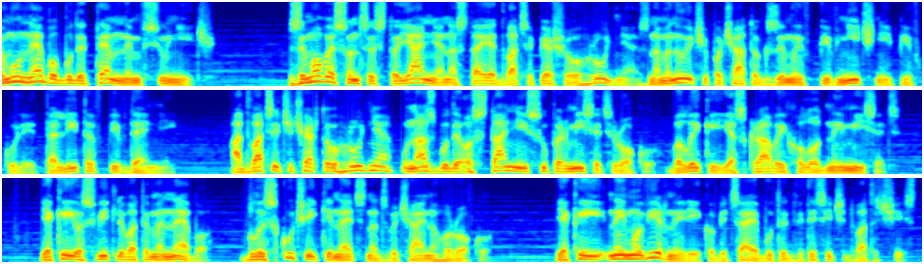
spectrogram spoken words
тому небо буде темним всю ніч. Зимове сонцестояння настає 21 грудня, знаменуючи початок зими в північній півкулі та літа в південній. А 24 грудня у нас буде останній супермісяць року, великий яскравий холодний місяць, який освітлюватиме небо, блискучий кінець надзвичайного року. Який неймовірний рік обіцяє бути 2026.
